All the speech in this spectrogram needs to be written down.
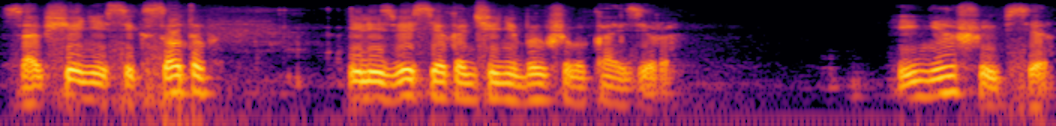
сообщение сексотов или известие о кончине бывшего кайзера. И не ошибся.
